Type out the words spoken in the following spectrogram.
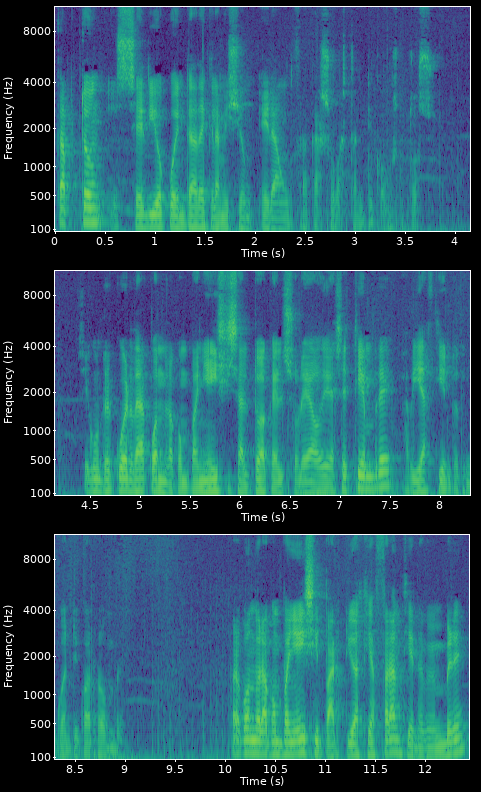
Capton se dio cuenta de que la misión era un fracaso bastante costoso. Según recuerda, cuando la compañía Easy saltó aquel soleado día de septiembre, había 154 hombres. Para cuando la compañía Easy partió hacia Francia en noviembre,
